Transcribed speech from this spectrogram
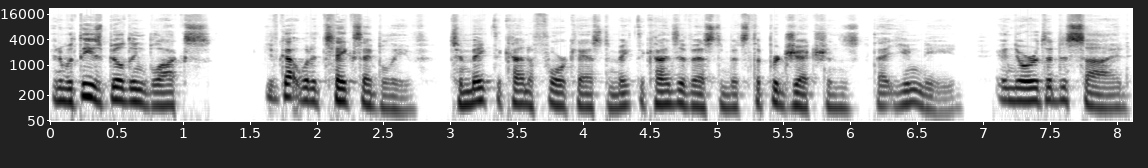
And with these building blocks, You've got what it takes, I believe, to make the kind of forecast, to make the kinds of estimates, the projections that you need in order to decide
